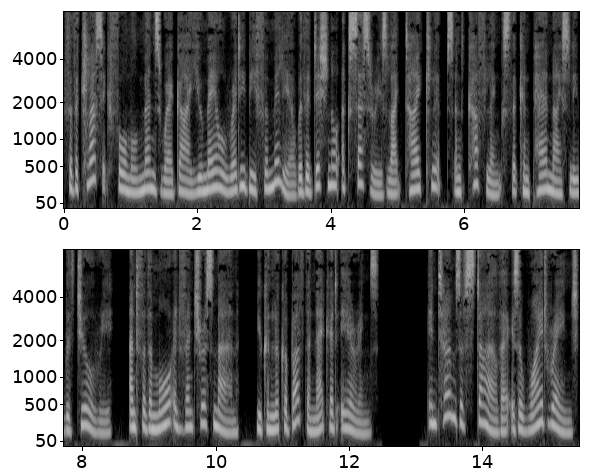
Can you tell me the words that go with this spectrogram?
For the classic formal menswear guy, you may already be familiar with additional accessories like tie clips and cufflinks that can pair nicely with jewelry, and for the more adventurous man, you can look above the neck at earrings. In terms of style, there is a wide range,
